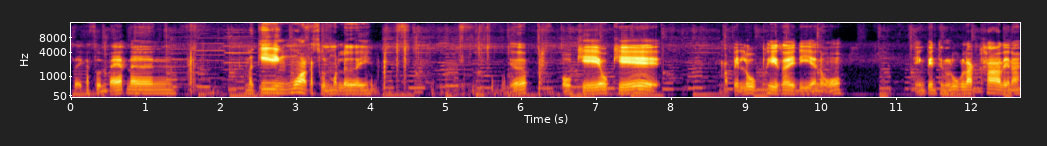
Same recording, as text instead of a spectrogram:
ใส่กระสุนแป๊บนึงเมื่อกี้ยิงมั่วกระสุนหมดเลยเยบโอเค โอเค มาเป็นลูกพี่ซะให้ดีอะหนู เองเป็นถึงลูกรักข้าเลยนะ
